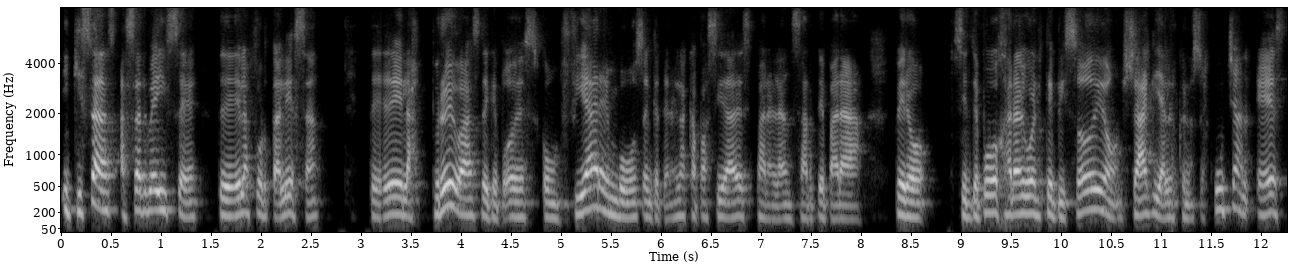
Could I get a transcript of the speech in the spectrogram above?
Y quizás hacer B y C te dé la fortaleza, te dé las pruebas de que puedes confiar en vos, en que tenés las capacidades para lanzarte para... Pero si te puedo dejar algo en este episodio, Jack, y a los que nos escuchan, es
